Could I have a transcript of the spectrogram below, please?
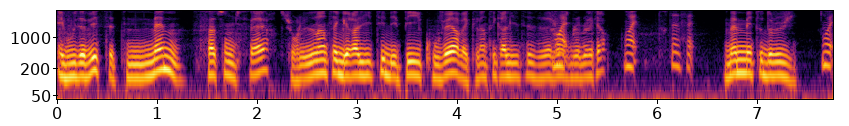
Et vous avez cette même façon de faire sur l'intégralité des pays couverts avec l'intégralité des agences Blablacar Oui, tout à fait. Même méthodologie Oui.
